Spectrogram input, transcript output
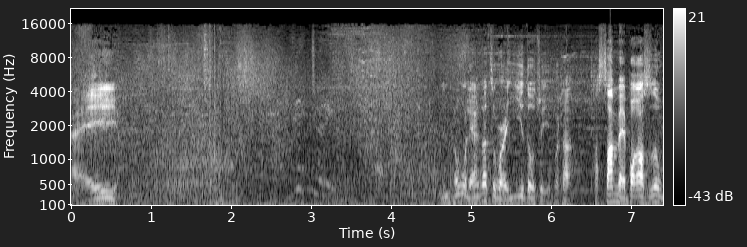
哎呀，你瞅我连个左一都追不上，他三百八十五。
